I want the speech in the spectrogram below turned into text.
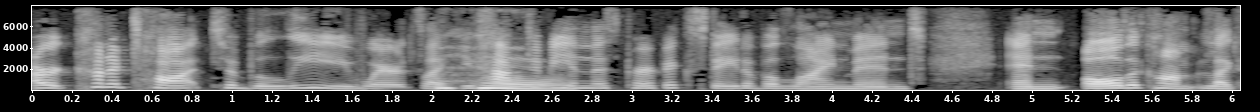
are kind of taught to believe where it's like you have to be mm-hmm. in this perfect state of alignment and all the com like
